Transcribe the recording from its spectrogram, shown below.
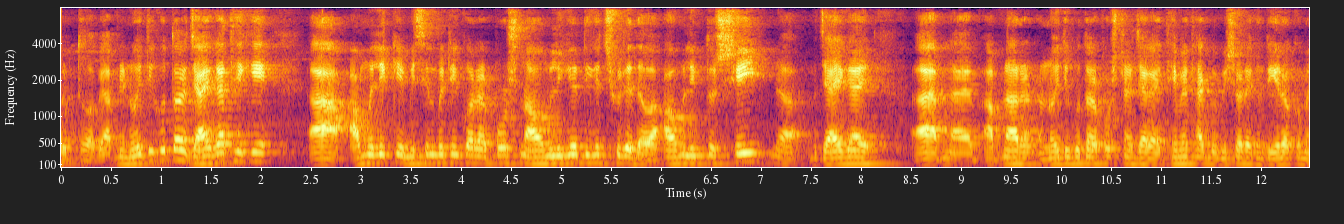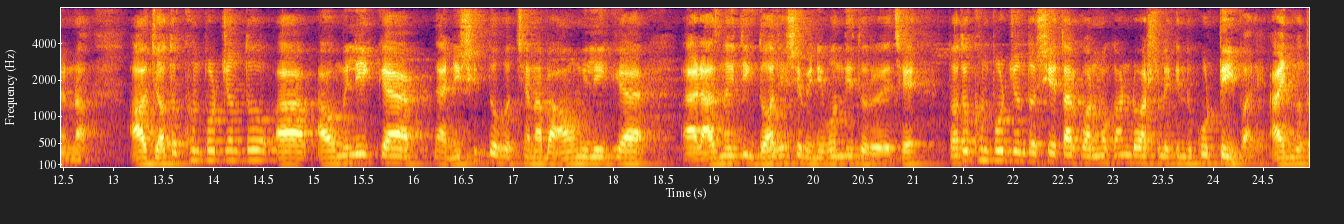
করতে হবে। আপনি নৈতিকতার জায়গা থেকে আওয়ামী লীগকে মিছিল মিটিং করার প্রশ্ন আওয়ামী লীগের দিকে ছুড়ে দেওয়া, আওয়ামী লীগ তো সেই জায়গায় আপনার নৈতিকতার প্রশ্নের জায়গায় থেমে থাকবে বিষয়টা কিন্তু এরকমের না। আর যতক্ষণ পর্যন্ত আওয়ামী লীগ নিষিদ্ধ হচ্ছে না বা আওয়ামী লীগ রাজনৈতিক দল হিসেবে নিবন্ধিত রয়েছে, ততক্ষণ পর্যন্ত সে তার কর্মকাণ্ড আসলে কিন্তু করতেই পারে। আইনগত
